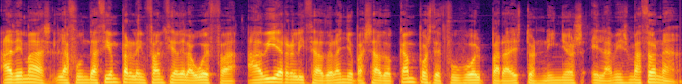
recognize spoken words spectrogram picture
Además, la Fundación para la Infancia de la UEFA había realizado el año pasado campos de fútbol para estos niños en la misma zona.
